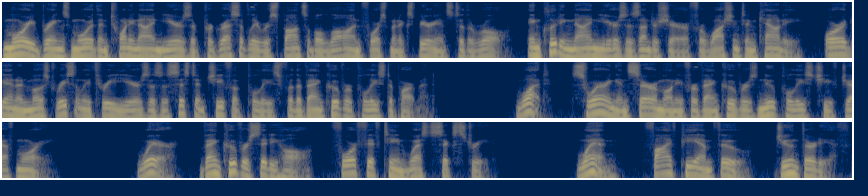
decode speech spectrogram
Mori brings more than 29 years of progressively responsible law enforcement experience to the role, including nine years as undersheriff for Washington County, Oregon, and most recently three years as Assistant Chief of Police for the Vancouver Police Department. What? Swearing in ceremony for Vancouver's new police chief Jeff Mori. Where? Vancouver City Hall, 415 West 6th Street. When? 5 p.m. through June 30th.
